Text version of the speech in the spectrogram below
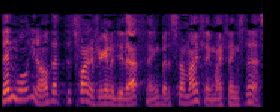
then, well, you know, that, that's fine if you're going to do that thing, but it's not my thing. My thing's this.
